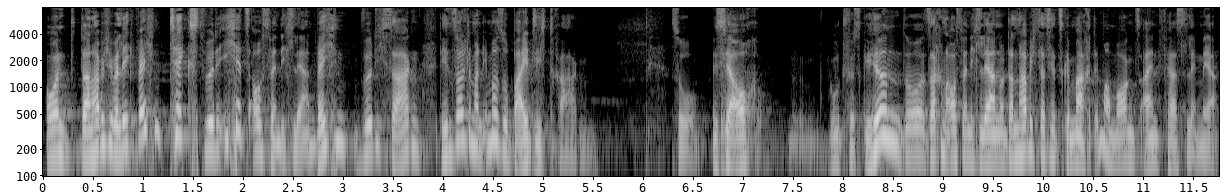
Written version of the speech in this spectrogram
Und dann habe ich überlegt, welchen Text würde ich jetzt auswendig lernen? Welchen würde ich sagen, den sollte man immer so bei sich tragen? So, ist ja auch gut fürs Gehirn, so Sachen auswendig lernen. Und dann habe ich das jetzt gemacht, immer morgens einen Vers mehr.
